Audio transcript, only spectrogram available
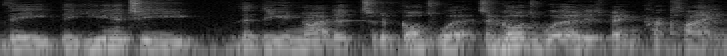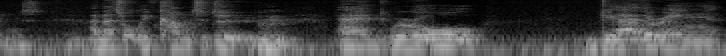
the the unity that the united sort of God's word. So God's word is being proclaimed, and that's what we've come to do. And we're all gathering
